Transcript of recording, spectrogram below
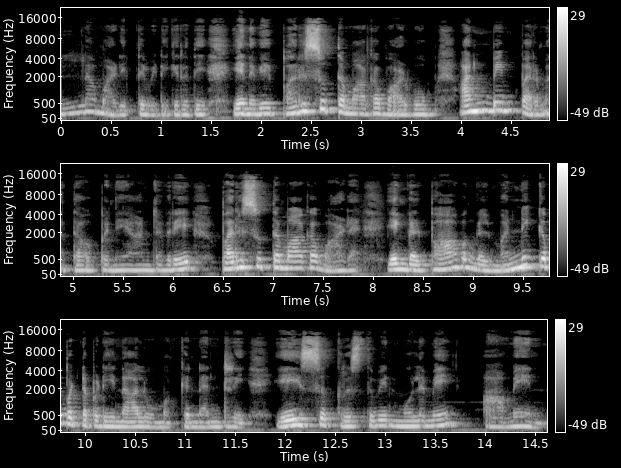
எல்லாம் அழித்து விடுகிறது. எனவே பரிசுத்தமாக வாழ்வோம். அன்பின் பரம ஆண்டவரே பரிசுத்தமாக வாழ எங்கள் பாவங்கள் மன்னிக்கப்பட்டபடியினால் உமக்கு நன்றி. ஏசு கிறிஸ்துவின் மூலமே. ஆமேன்.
